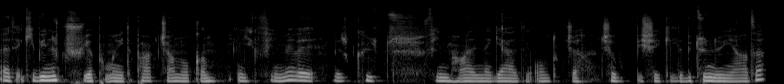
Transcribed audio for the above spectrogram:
Evet 2003 yapımıydı Park Chan-wook'un ilk filmi ve bir kült film haline geldi oldukça çabuk bir şekilde bütün dünyada.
